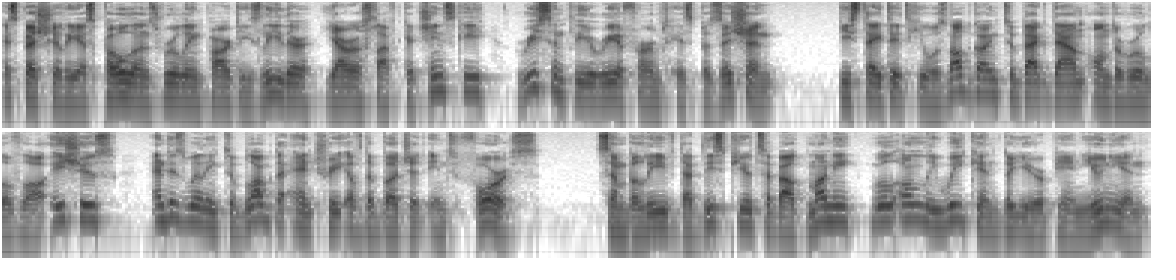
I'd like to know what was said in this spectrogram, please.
especially as Poland's ruling party's leader, Jaroslaw Kaczynski, recently reaffirmed his position. He stated he was not going to back down on the rule of law issues and is willing to block the entry of the budget into force. Some believe that disputes about money will only weaken the European Union.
